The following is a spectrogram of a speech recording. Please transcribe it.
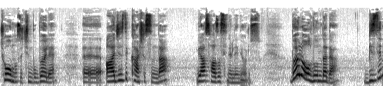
çoğumuz için bu böyle e, acizlik karşısında biraz fazla sinirleniyoruz. Böyle olduğunda da bizim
